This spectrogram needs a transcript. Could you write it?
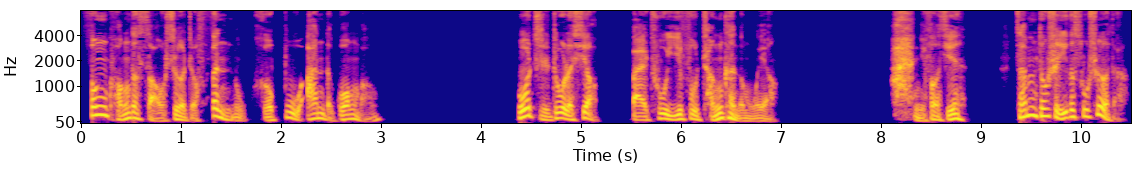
疯狂的扫射着愤怒和不安的光芒。我止住了笑，摆出一副诚恳的模样。哎，你放心，咱们都是一个宿舍的。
